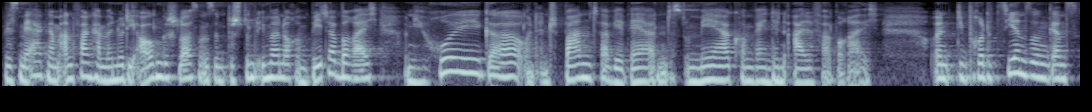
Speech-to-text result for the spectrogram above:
Wir merken, am Anfang haben wir nur die Augen geschlossen und sind bestimmt immer noch im Beta-Bereich. Und je ruhiger und entspannter wir werden, desto mehr kommen wir in den Alpha-Bereich. Und die produzieren so ein ganz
